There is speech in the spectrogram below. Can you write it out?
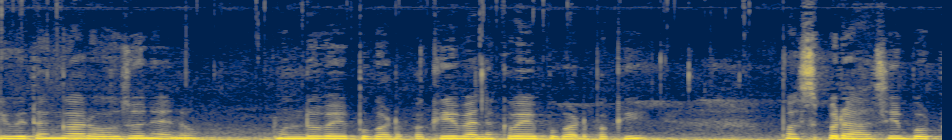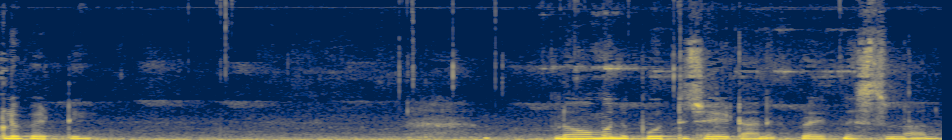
ఈ విధంగా రోజు నేను ముందు వైపు గడపకి వెనక వైపు గడపకి పసుపు రాసి బొట్లు పెట్టి నోమును పూర్తి చేయడానికి ప్రయత్నిస్తున్నాను.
